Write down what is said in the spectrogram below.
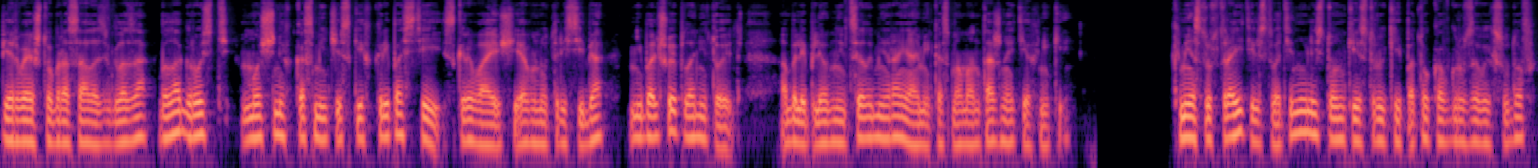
Первое, что бросалось в глаза, была гроздь мощных космических крепостей, скрывающая внутри себя небольшой планетоид, облепленный целыми роями космомонтажной техники. К месту строительства тянулись тонкие струйки потоков грузовых судов,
